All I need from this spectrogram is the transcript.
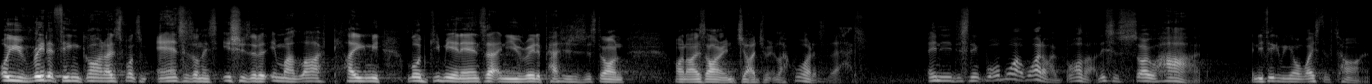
Or you read it thinking, God, I just want some answers on these issues that are in my life plaguing me. Lord, give me an answer. And you read a passage just on, on Isaiah and judgment. Like, what is that? And you just think, well, why, why do I bother? This is so hard. And you think it's a waste of time.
